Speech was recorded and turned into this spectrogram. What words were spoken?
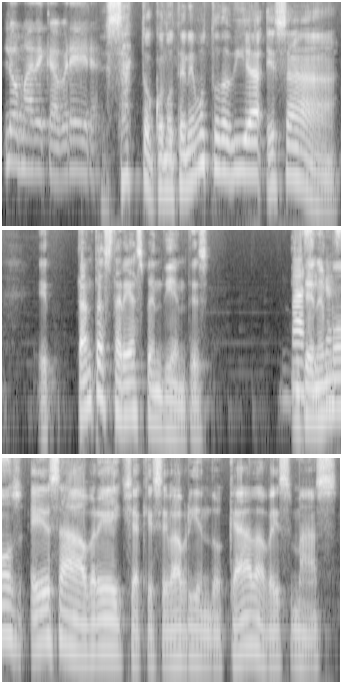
Loma de Cabrera. Exacto, cuando tenemos todavía esa eh, tantas tareas pendientes y tenemos esa brecha que se va abriendo cada vez más,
